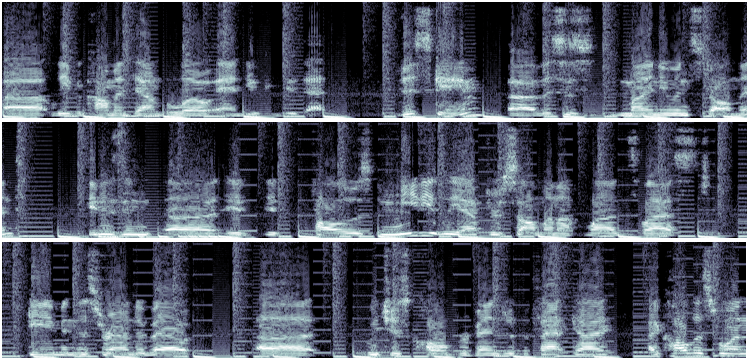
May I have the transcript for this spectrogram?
uh, leave a comment down below and you can do that. This game, uh, this is my new installment. It is in, uh, it, it follows immediately after Salman Ahmad's last game in this roundabout uh, which is called Revenge of the Fat Guy. I call this one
